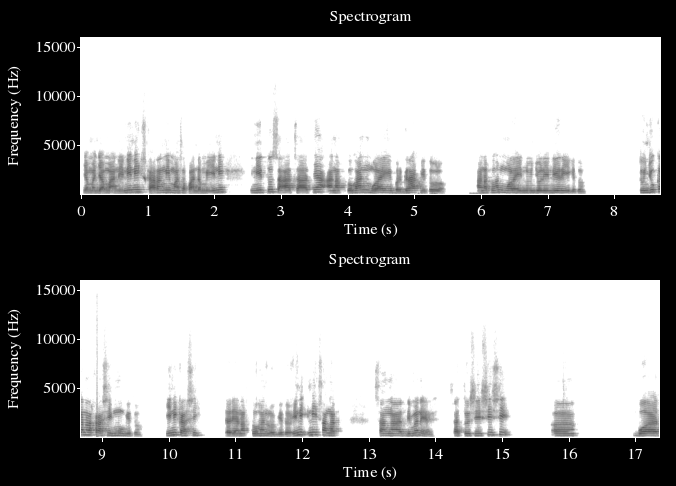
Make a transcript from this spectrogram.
zaman-zaman ini nih sekarang nih masa pandemi ini ini tuh saat-saatnya anak Tuhan mulai bergerak gitu loh anak Tuhan mulai nunjulin diri gitu. Tunjukkanlah kasihmu gitu. Ini kasih dari anak Tuhan loh gitu. Ini ini sangat sangat di mana ya? Satu sisi sih eh, buat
